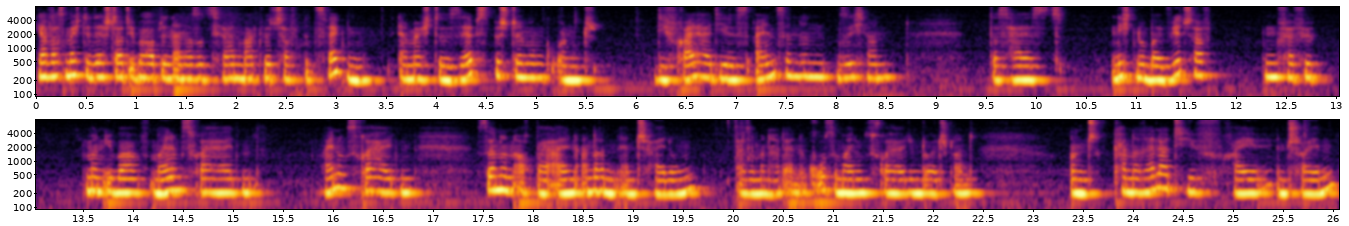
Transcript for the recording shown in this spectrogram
Ja, was möchte der Staat überhaupt in einer sozialen Marktwirtschaft bezwecken? Er möchte Selbstbestimmung und die Freiheit jedes Einzelnen sichern. Das heißt, nicht nur bei Wirtschaften verfügt man über Meinungsfreiheiten, Meinungsfreiheiten sondern auch bei allen anderen Entscheidungen. Also man hat eine große Meinungsfreiheit in Deutschland und kann relativ frei entscheiden.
